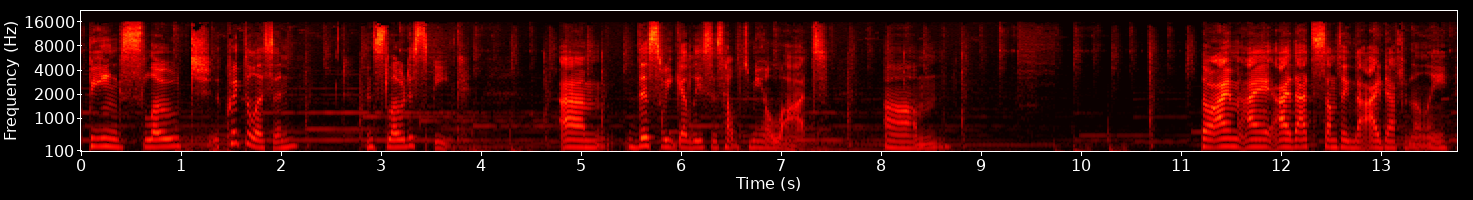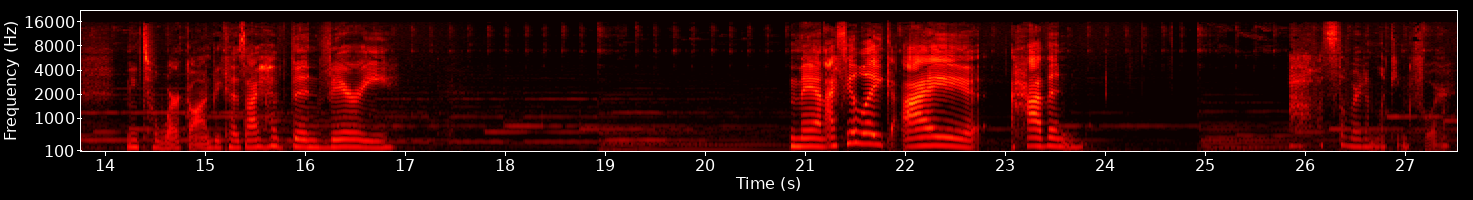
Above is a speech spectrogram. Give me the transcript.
being slow to, quick to listen and slow to speak um, this week at least has helped me a lot. Um, so I'm I, I that's something that I definitely need to work on because I have been very man, I feel like I haven't what's the word I'm looking for?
